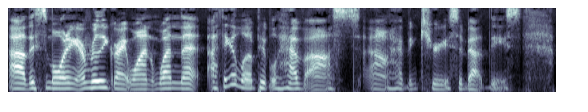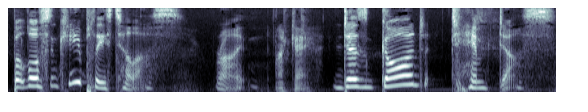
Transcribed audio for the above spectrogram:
uh, this morning. A really great one. One that I think a lot of people have asked, uh, have been curious about this. But Lawson, can you please tell us, right? Okay. Does God tempt us?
